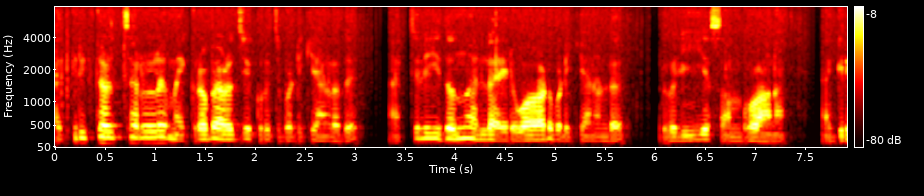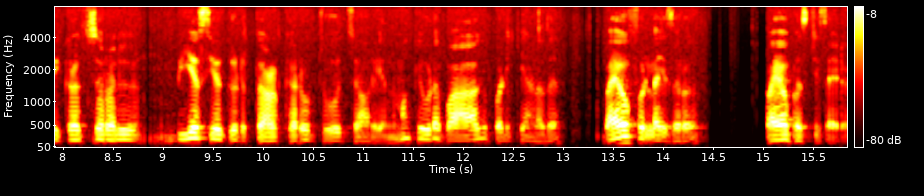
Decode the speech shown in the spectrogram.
അഗ്രികൾച്ചറിൽ മൈക്രോബയോളജിയെ കുറിച്ച് പഠിക്കാനുള്ളത്. ആക്ച്വലി ഇതൊന്നും അല്ല ഒരുപാട് പഠിക്കാനുണ്ട്. വലിയ സംഭവമാണ്. അഗ്രികൾച്ചറൽ ബി എസ് സി ഒക്കെ എടുത്ത ആൾക്കാരോട് ചോദിച്ചാൽ അറിയാം. നമുക്കിവിടെ ഭാഗം പഠിക്കാനുള്ളത് ബയോ ഫെർട്ടിലൈസർ ബയോ പെസ്റ്റിസൈഡ്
